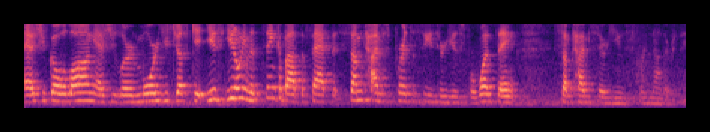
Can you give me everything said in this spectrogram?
As you go along, as you learn more, you just get used. You don't even think about the fact that sometimes parentheses are used for one thing, sometimes they're used for another thing.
